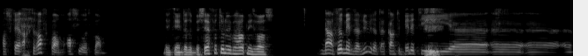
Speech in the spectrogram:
pas ver achteraf kwam, als die ooit kwam. Ik denk dat het besef er toen überhaupt niet was. Nou, veel minder dan nu, dat accountability eh, eh, eh, eh,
